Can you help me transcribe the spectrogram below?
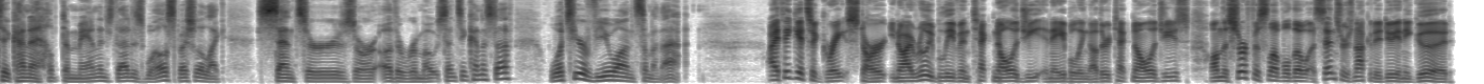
to kind of help to manage that as well, especially like sensors or other remote sensing kind of stuff. What's your view on some of that? I think it's a great start. You know, I really believe in technology enabling other technologies. On the surface level, though, a sensor is not going to do any good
